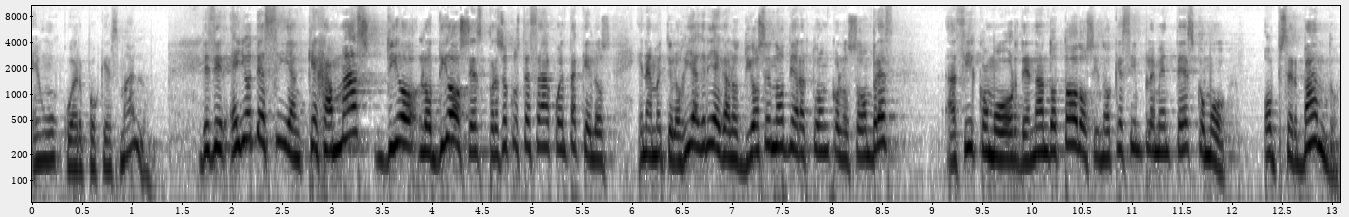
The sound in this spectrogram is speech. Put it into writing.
en un cuerpo que es malo. Es decir, ellos decían que jamás dio, los dioses, por eso que usted se da cuenta que los, en la mitología griega los dioses no interactúan con los hombres así como ordenando todo, sino que simplemente es como observando.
